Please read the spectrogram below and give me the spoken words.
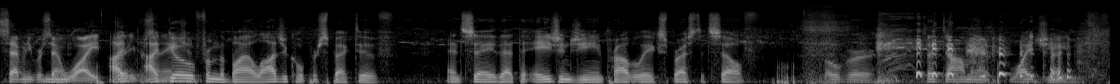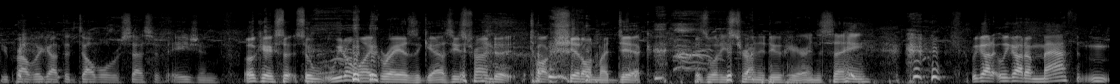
seventy percent white, thirty I'd, percent I'd go from the biological perspective and say that the Asian gene probably expressed itself over the dominant white gene. You probably got the double recessive Asian. Okay, so so we don't like Ray as a guest. He's trying to talk shit on my dick, is what he's trying to do here, and saying we got we got a math m-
